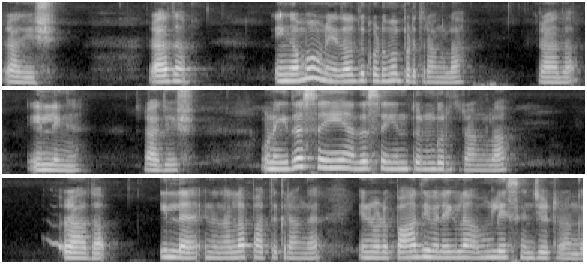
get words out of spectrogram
ராஜேஷ் ராதா எங்கள் அம்மா உன்னை ஏதாவது கொடுமைப்படுத்துகிறாங்களா ராதா இல்லைங்க. ராஜேஷ் உன்னை இதை செய்ய அதை செய்யன்னு துன்புறுத்துகிறாங்களா ராதா இல்லை என்னை நல்லா பார்த்துக்கிறாங்க என்னோடய பாதி வேலைகளை அவங்களே செஞ்சிடுறாங்க.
